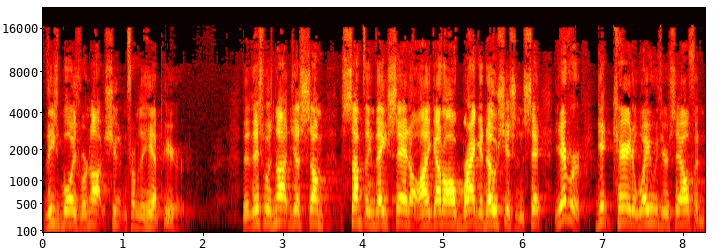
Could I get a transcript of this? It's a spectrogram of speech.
These boys were not shooting from the hip here. This was not just some something they said, oh, I got all braggadocious and said. You ever get carried away with yourself and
